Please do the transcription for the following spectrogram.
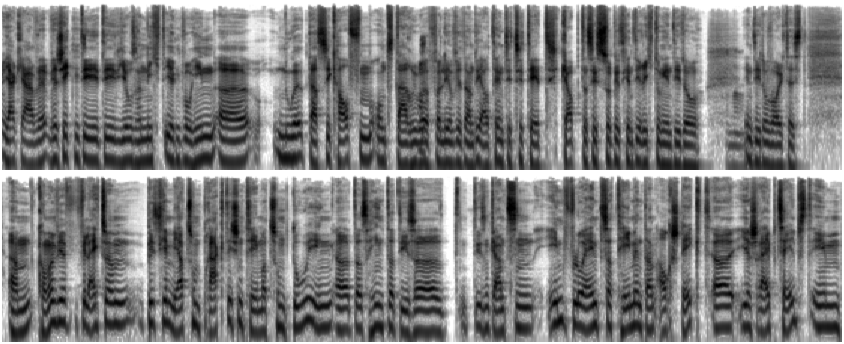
Ja klar, wir, wir, schicken die, die User nicht irgendwo hin, äh, nur dass sie kaufen und darüber verlieren wir dann die Authentizität. Ich glaube, das ist so ein bisschen die Richtung, in die du, genau. in die du wolltest. Ähm, kommen wir vielleicht so ein bisschen mehr zum praktischen Thema, zum Doing, äh, das hinter dieser, diesen ganzen Influencer-Themen dann auch steckt. Äh, ihr schreibt selbst im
